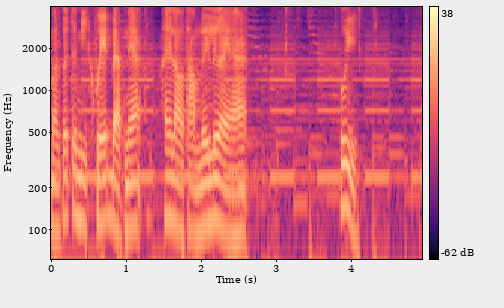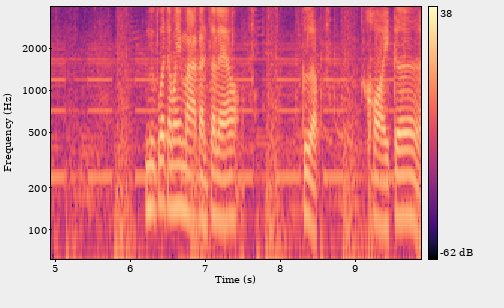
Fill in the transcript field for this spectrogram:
มันก็จะมีเควสแบบเนี้ย ให้เราทำเรื่อยๆนะฮะอุ้ย นึกว่าจะไม่มากันซะแล้ว เกือบคอยเกอร์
